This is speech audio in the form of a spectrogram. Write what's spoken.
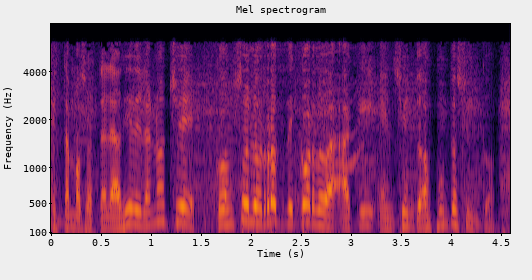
Estamos hasta las 10 de la noche con solo rock de Córdoba aquí en 102.5.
